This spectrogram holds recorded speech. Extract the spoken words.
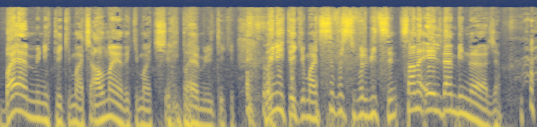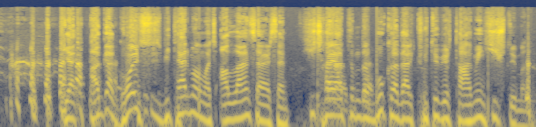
Bayern Münih'teki maç, Almanya'daki maç, Bayern Münih'teki. Münih'teki maç 0-0 bitsin. Sana elden bin lira vereceğim. ya aga golsüz biter mi o maç Allah'ını seversen? Hiç hayatımda bu kadar kötü bir tahmin hiç duymadım.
